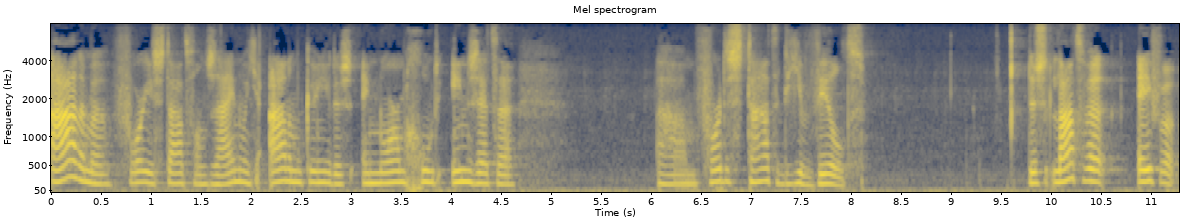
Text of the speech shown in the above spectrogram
ademen voor je staat van zijn. Want je adem kun je dus enorm goed inzetten um, voor de staat die je wilt. Dus laten we even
